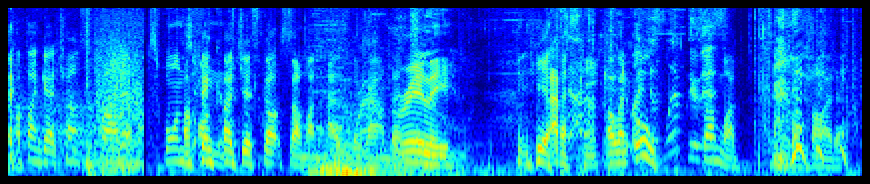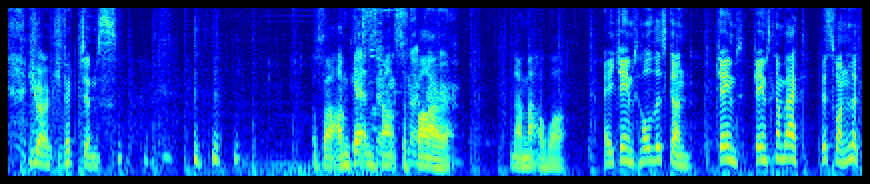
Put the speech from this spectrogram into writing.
I don't get a chance to fire it. Spawns I think on. I just got someone has the round end. Really? yeah. That's peak. I went, Might oh, just live through this." someone. I fired it. You are victims. I was like, I'm getting a chance to fire here. it, no matter what. Hey, James, hold this gun. James, James, come back. This one, look.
